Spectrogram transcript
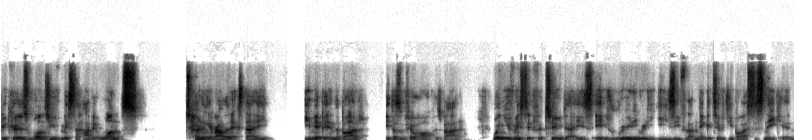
Because once you've missed a habit once, turning it around the next day, you nip it in the bud, it doesn't feel half as bad. When you've missed it for two days, it is really, really easy for that negativity bias to sneak in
